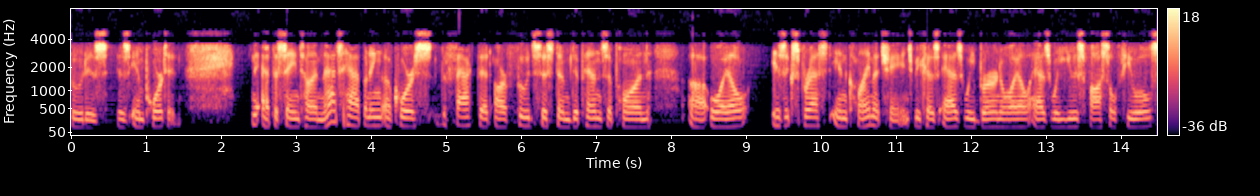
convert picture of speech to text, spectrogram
food is is imported. At the same time that's happening, of course, the fact that our food system depends upon uh, oil is expressed in climate change because as we burn oil, as we use fossil fuels,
